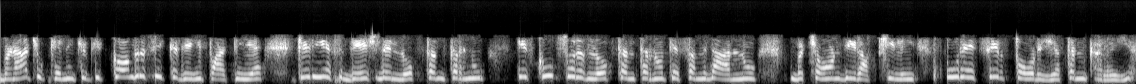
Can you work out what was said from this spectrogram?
ਬਣਾ ਚੁੱਕੇ ਨੇ, ਕਿਉਂਕਿ ਕਾਂਗਰਸ ਇੱਕ ਅਜਿਹੀ ਪਾਰਟੀ ਹੈ, ਜਿਹੜੀ ਇਸ ਦੇਸ਼ ਦੇ ਲੋਕਤੰਤਰ ਨੂੰ, ਇਸ ਖੂਬਸੂਰਤ ਲੋਕਤੰਤਰ ਨੂੰ ਤੇ ਸੰਵਿਧਾਨ ਨੂੰ ਬਚਾਉਣ ਦੀ ਰਾਖੀ ਲਈ ਪੂਰੇ ਸਿਰ ਤੋੜ ਯਤਨ ਕਰ ਰਹੀ ਹੈ।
